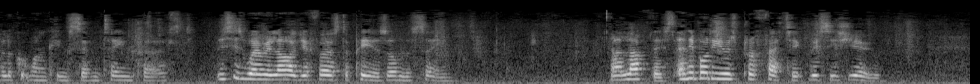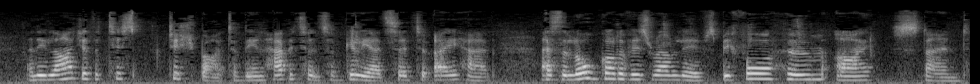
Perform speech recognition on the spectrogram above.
have a look at 1 Kings 17 first. This is where Elijah first appears on the scene. I love this. Anybody who is prophetic, this is you. And Elijah the Tis- Tishbite of the inhabitants of Gilead said to Ahab, As the Lord God of Israel lives, before whom I stand,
